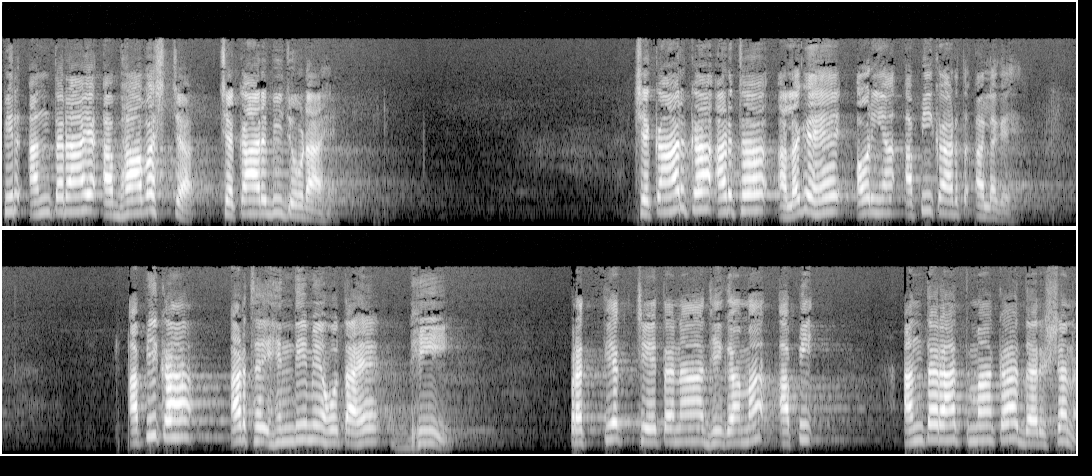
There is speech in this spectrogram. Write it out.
फिर अंतराय अभावश्च, चकार भी जोड़ा है। चकार का अर्थ अलग है और यहाँ अपी का अर्थ अलग है। अपी का अर्थ हिंदी में होता है भी। प्रत्यक चेतनाधिगम अपि, अंतरात्मा का दर्शन।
